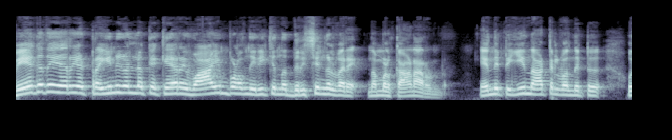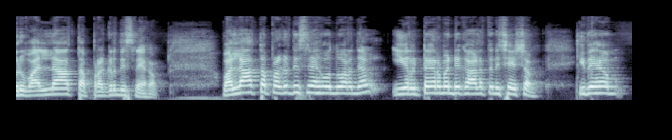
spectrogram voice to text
വേഗതയേറിയ ട്രെയിനുകളിലൊക്കെ കയറി വായും പുളർന്നിരിക്കുന്ന ദൃശ്യങ്ങൾ വരെ നമ്മൾ കാണാറുണ്ട്. എന്നിട്ട് ഈ നാട്ടിൽ വന്നിട്ട് ഒരു വല്ലാത്ത പ്രകൃതി സ്നേഹം. വല്ലാത്ത പ്രകൃതി സ്നേഹം എന്ന് പറഞ്ഞാൽ ഈ റിട്ടയർമെന്റ് കാലത്തിന് ശേഷം ഇദ്ദേഹം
